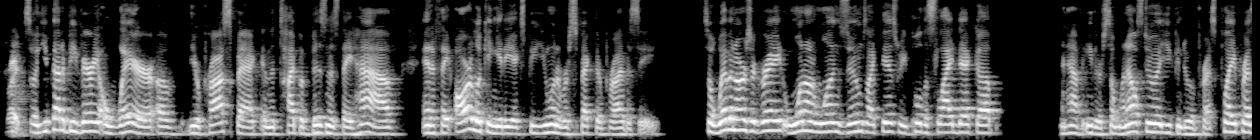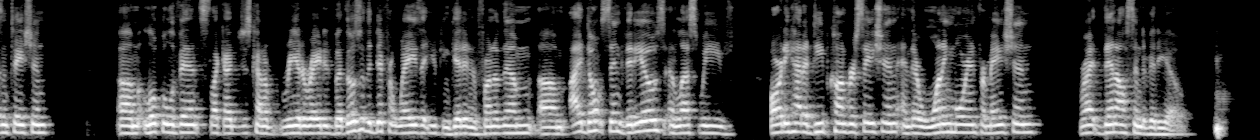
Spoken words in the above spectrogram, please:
Right. So you've got to be very aware of your prospect and the type of business they have. And if they are looking at EXP, you want to respect their privacy. So webinars are great, one-on-one Zooms like this, where you pull the slide deck up and have either someone else do it. You can do a press play presentation. Um, local events, like I just kind of reiterated, but those are the different ways that you can get it in front of them. Um, I don't send videos unless we've already had a deep conversation and they're wanting more information, right? Then I'll send a video.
